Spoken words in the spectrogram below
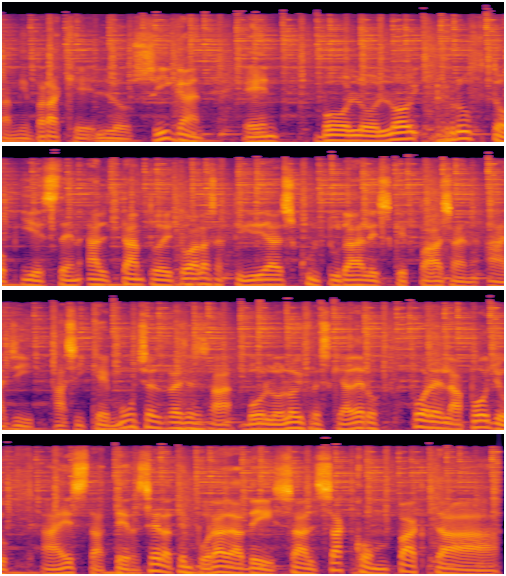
También para que los sigan en Bololoy Rooftop y estén al tanto de todas las actividades culturales que pasan allí. Así que muchas gracias a Bololoy Fresqueadero por el apoyo a esta tercera temporada de Salsa Compacta.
